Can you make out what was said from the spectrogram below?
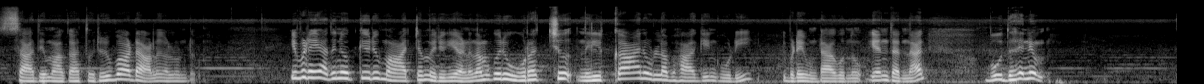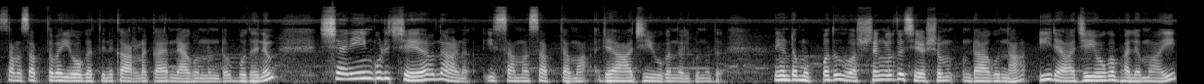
സാധ്യമാകാത്ത ഒരുപാട് ആളുകളുണ്ട്. ഇവിടെ അതിനൊക്കെ ഒരു മാറ്റം വരികയാണ്. നമുക്കൊരു ഉറച്ചു നിൽക്കാനുള്ള ഭാഗ്യം കൂടി ഇവിടെ ഉണ്ടാകുന്നു. എന്തെന്നാൽ ബുധനും സമസപ്തമ യോഗത്തിന് കാരണക്കാരനാകുന്നുണ്ട്. ബുധനും ശനിയും കൂടി ചേർന്നാണ് ഈ സമസപ്തമ രാജയോഗം നൽകുന്നത്. നീണ്ട മുപ്പത് വർഷങ്ങൾക്ക് ശേഷം ഉണ്ടാകുന്ന ഈ രാജയോഗ ഫലമായി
